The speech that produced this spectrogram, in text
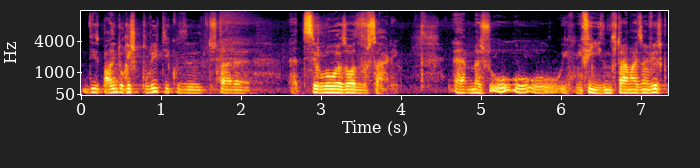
diz, para além do risco político de, de estar a, a tecer loas ao adversário, mas, o, o- o- enfim, e de mostrar mais uma vez que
